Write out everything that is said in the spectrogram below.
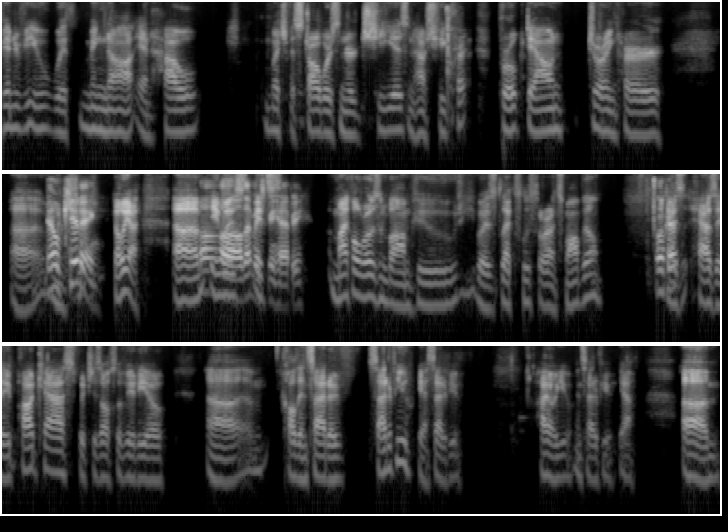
interview with Ming Na and how much of a Star Wars nerd she is and how she cra- broke down during her. Uh, No when she- kidding. oh yeah. Um, Oh, it was, that makes me happy. Michael Rosenbaum, who was Lex Luthor on Smallville, Okay. has, has a podcast which is also video um, called Inside of Side of You. Yeah, Side of You. IOU, Inside of You. Yeah. Um,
